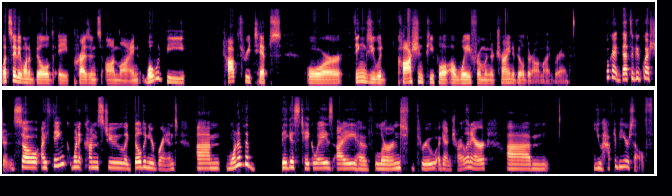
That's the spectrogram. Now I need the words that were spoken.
let's say they want to build a presence online. What would be top three tips or things you would caution people away from when they're trying to build their online brand? Okay, that's a good question. So I think when it comes to like building your brand, um, one of the biggest takeaways I have learned through again trial and error, um, you have to be yourself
